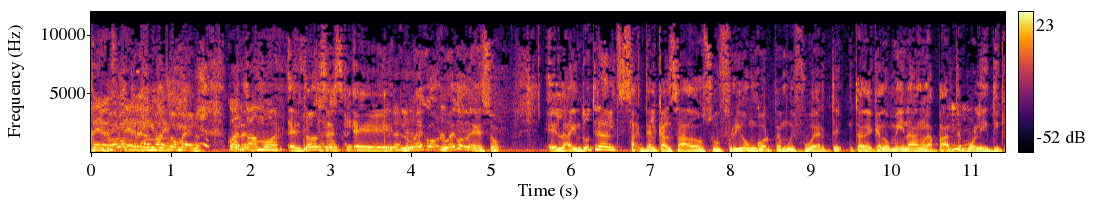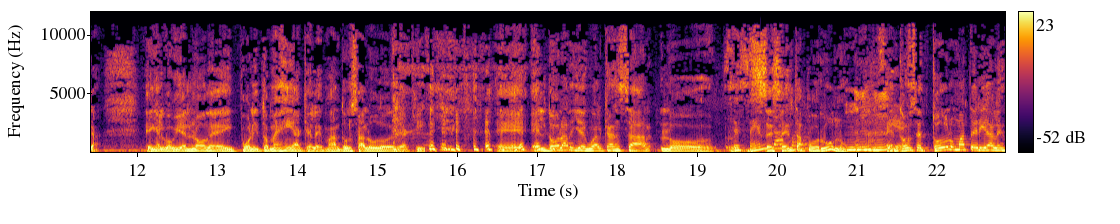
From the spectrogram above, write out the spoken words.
Pero no es lo creas terrible. más o menos. Cuánto Pero, amor. Entonces, eh, luego, luego de eso, la industria del, del calzado sufrió un golpe muy fuerte, ustedes que dominan la parte política, en el gobierno de Hipólito Mejía, que le mando un saludo desde aquí, eh, el dólar llegó a alcanzar los 60 60 por uno. Entonces, todos los materiales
